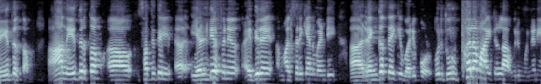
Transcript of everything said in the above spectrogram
നേതൃത്വം ആ നേതൃത്വം സത്യത്തിൽ എൽ ഡി എഫിന് എതിരെ മത്സരിക്കാൻ വേണ്ടി രംഗത്തേക്ക് വരുമ്പോൾ ഒരു ദുർബലമായിട്ടുള്ള ഒരു മുന്നണി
